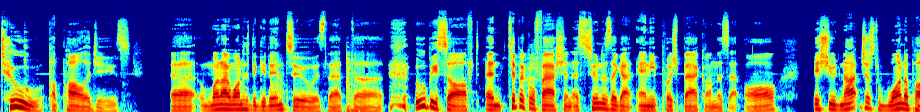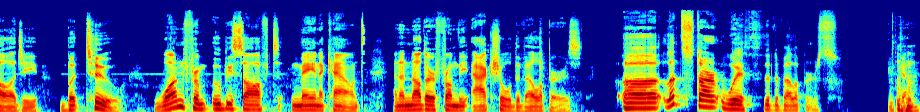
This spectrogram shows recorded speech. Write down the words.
two apologies. Uh, one I wanted to get into is that uh, Ubisoft, in typical fashion, as soon as they got any pushback on this at all, issued not just one apology but two. One from Ubisoft main account and another from the actual developers. Uh, let's start with the developers. Okay, Mhm.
